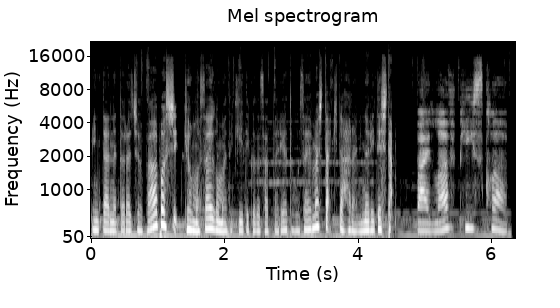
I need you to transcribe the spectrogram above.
インターネットラジオバーボシ今日も最後まで聞いてくださってありがとうございました。北原みのりでした。By Love Peace Club.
